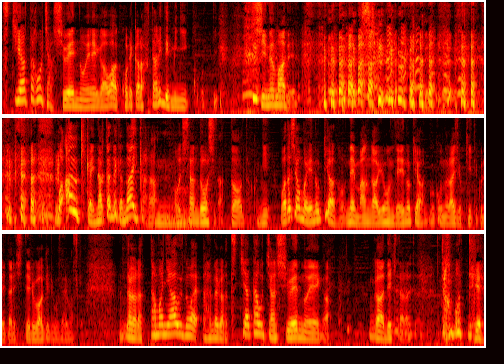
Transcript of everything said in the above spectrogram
土屋太鳳ちゃん主演の映画は、これから二人で見に行こうっていう。死ぬまで。死ぬまで。もう会う機会なかなかないから、おじさん同士だと、特に。私はもうえのきやのね、漫画を読んで、えのきやはこのラジオ聞いてくれたりしてるわけでございますけど。だから、たまに会うのは、だから、土屋太鳳ちゃん主演の映画ができたら、と思って、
